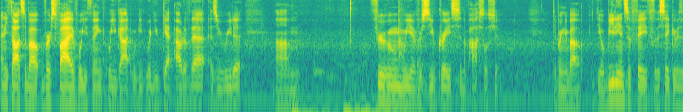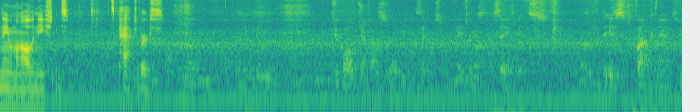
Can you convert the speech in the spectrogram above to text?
any thoughts about verse five? What you think? What you got? What you get out of that as you read it? Um, through whom we have received grace and apostleship to bring about the obedience of faith for the sake of his name among all the nations. It's a packed verse. The to call Gentiles to the obedience that comes from faith for his sake, it's uh, his final command to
